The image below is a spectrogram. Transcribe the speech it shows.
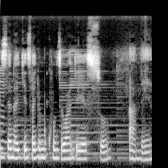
izina ryiza ry'umukunzi wanjye yesu. Amen.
